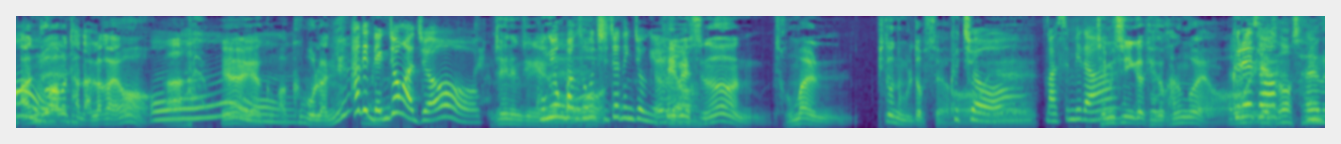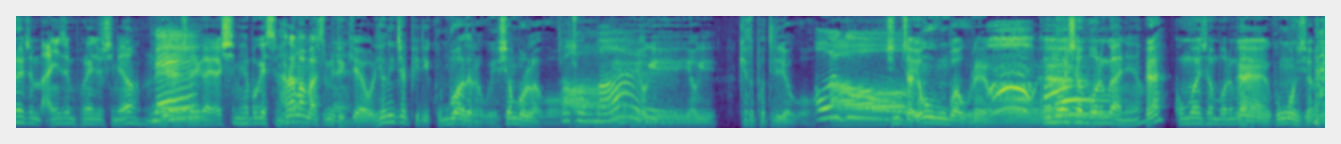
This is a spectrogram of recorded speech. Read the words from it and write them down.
안 좋아하면 다 날아가요. 오. 예, 예. 그, 아, 그거 몰랐니? 하긴 냉정하죠. 굉장히 냉정해요. 공영방송은 진짜 냉정해요. KBS는 정말 피도 눈물도 없어요. 그쵸. 예. 맞습니다. 재밌으니까 계속 하는 거예요. 그래서- 그래서 사연을 좀 많이 좀 보내주시면 네. 네. 저희가 열심히 해보겠습니다. 하나만 말씀드릴게요. 우리 현인철 PD 공부하더라고요. 시험 보려고. 어, 정말? 예, 여기, 여기 계속 버티려고. 어이구. 진짜 영어 공부하고 그래요. 예. 아. 공무원 시험 보는 거 아니에요? 예? 공무원 시험 보는 거 예, 아니에요? 공무원 시험이요.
